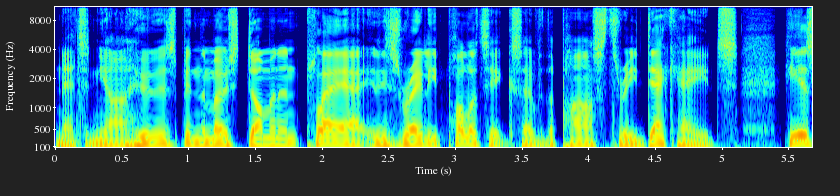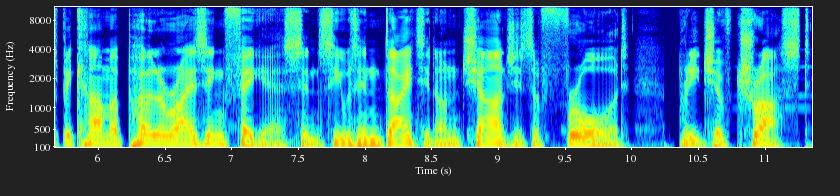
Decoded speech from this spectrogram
Netanyahu has been the most dominant player in Israeli politics over the past three decades. He has become a polarizing figure since he was indicted on charges of fraud, breach of trust,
